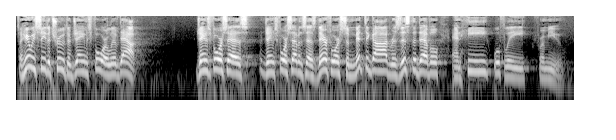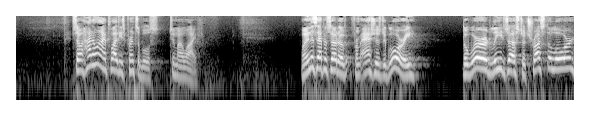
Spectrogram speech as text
So here we see the truth of James 4 lived out. James 4 says, James 4 7 says, Therefore submit to God, resist the devil, and he will flee from you. So, how do I apply these principles to my life? Well, in this episode of From Ashes to Glory, the word leads us to trust the Lord,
